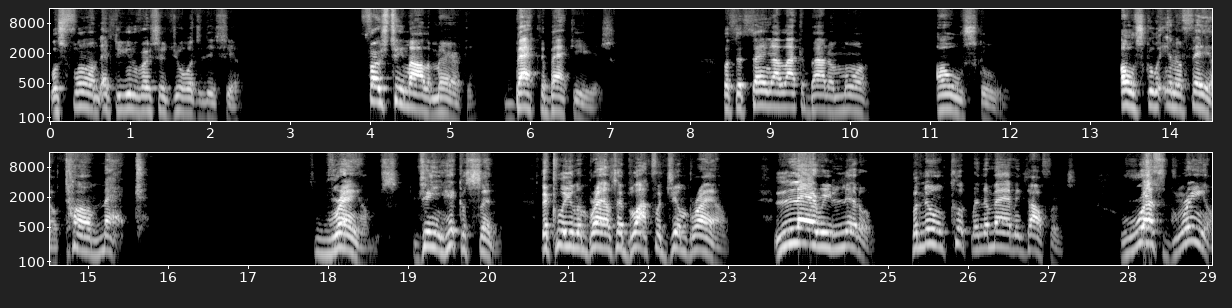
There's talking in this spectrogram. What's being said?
was formed at the University of Georgia this year. First team All American, back to back years. But the thing I like about him more, old school old school NFL, Tom Mack, Rams, Gene Hickerson, the Cleveland Browns that blocked for Jim Brown, Larry Little, Bethune Cookman, the Miami Dolphins, Russ Grimm,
